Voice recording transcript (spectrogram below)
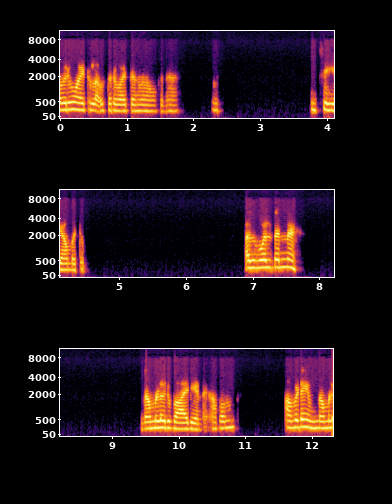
അവരുമായിട്ടുള്ള ഉത്തരവാദിത്തങ്ങൾ നമുക്ക് ചെയ്യാൻ പറ്റും. അതുപോലെ തന്നെ നമ്മളൊരു ഭാര്യയാണ്. അപ്പം അവിടെയും നമ്മൾ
